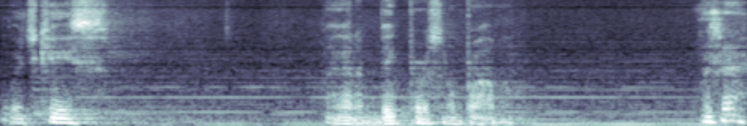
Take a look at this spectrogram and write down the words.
in which case, I got a big personal problem. What's that?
